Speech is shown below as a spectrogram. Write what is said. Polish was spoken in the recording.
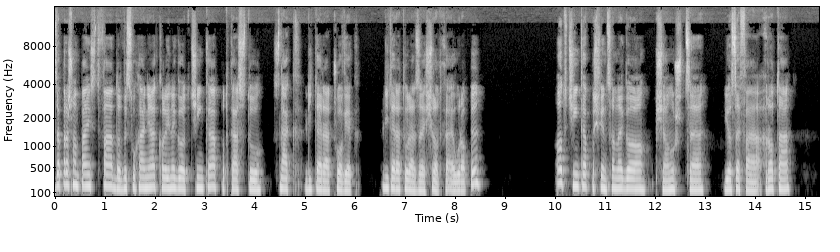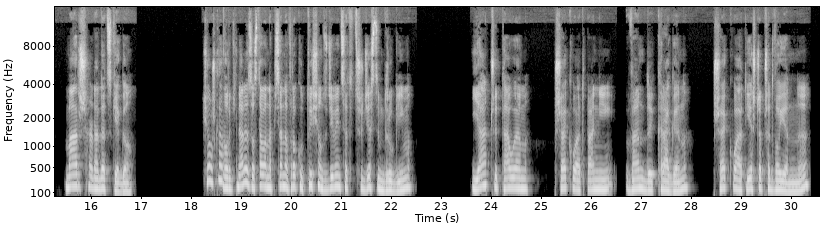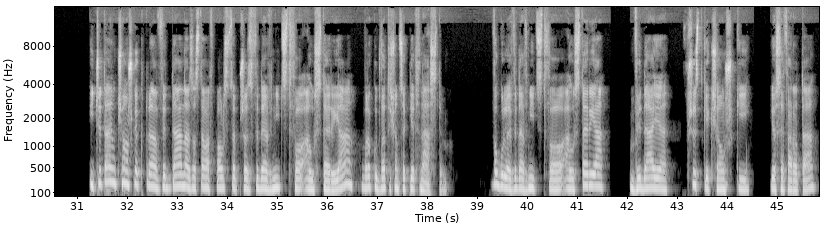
Zapraszam Państwa do wysłuchania kolejnego odcinka podcastu Znak Litera Człowiek Literatura ze środka Europy. Odcinka poświęconego książce Józefa Rota Marsz Radeckiego. Książka w oryginale została napisana w roku 1932. Ja czytałem przekład pani Wandy Kragen, przekład jeszcze przedwojenny, i czytałem książkę, która wydana została w Polsce przez wydawnictwo Austeria w roku 2015. W ogóle wydawnictwo Austeria wydaje wszystkie książki Józefa Rota.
